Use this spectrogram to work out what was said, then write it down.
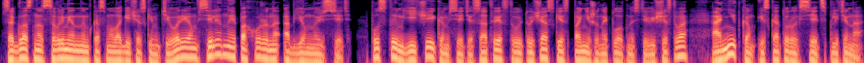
Согласно современным космологическим теориям, Вселенная похожа на объемную сеть. Пустым ячейкам сети соответствуют участки с пониженной плотностью вещества, а ниткам, из которых сеть сплетена,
